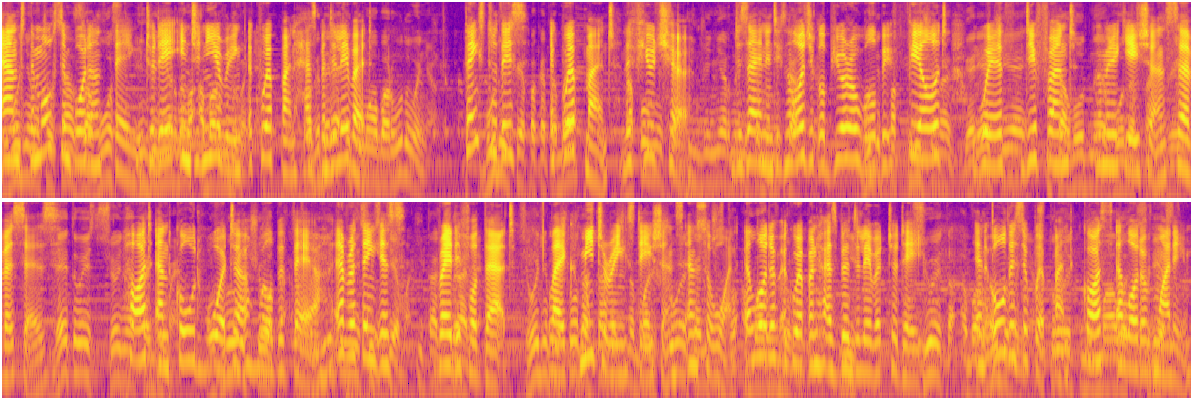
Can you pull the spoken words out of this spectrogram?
And the most important thing, today engineering equipment has been delivered. Thanks to this equipment, the future Design and Technological Bureau will be filled with different communication services. Hot and cold water will be there. Everything is ready for that, like metering stations and so on. A lot of equipment has been delivered today, and all this equipment costs a lot of money.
